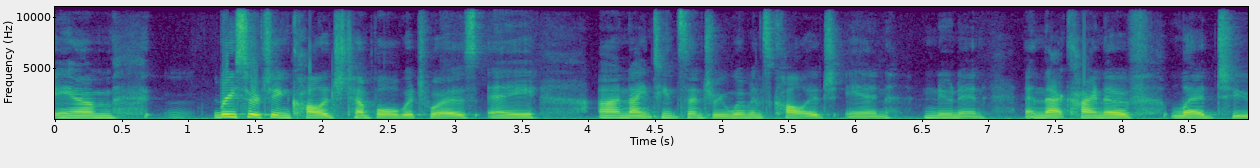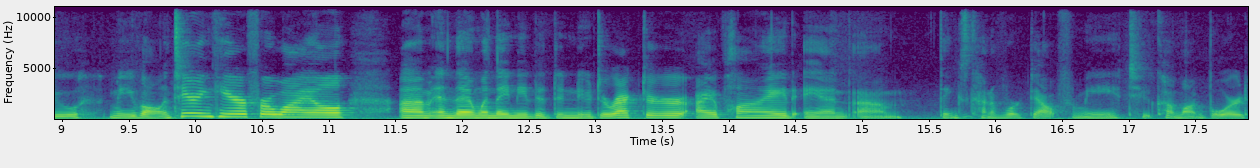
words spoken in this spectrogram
am researching College Temple, which was a uh, 19th century women's college in Newnan. And that kind of led to me volunteering here for a while. Um, and then when they needed a new director, I applied and um, things kind of worked out for me to come on board.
